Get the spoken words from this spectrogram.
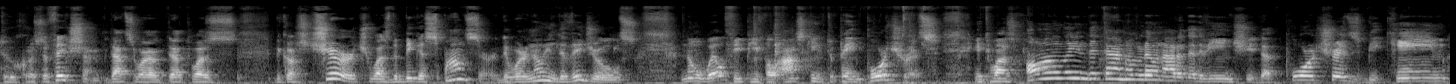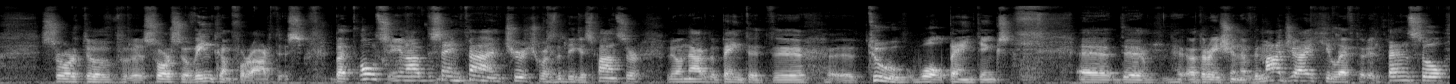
to crucifixion. That's where that was because church was the biggest sponsor. There were no individuals, no wealthy people asking to paint portraits. It was only in the time of Leonardo da Vinci that portraits became sort of uh, source of income for artists. But also, you know, at the same time, church was the biggest sponsor. Leonardo painted uh, uh, two wall paintings. Uh, the Adoration of the Magi, he left it in pencil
